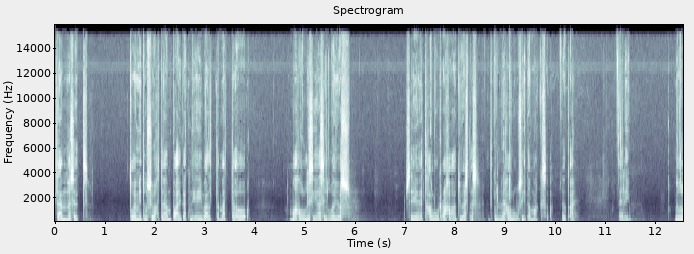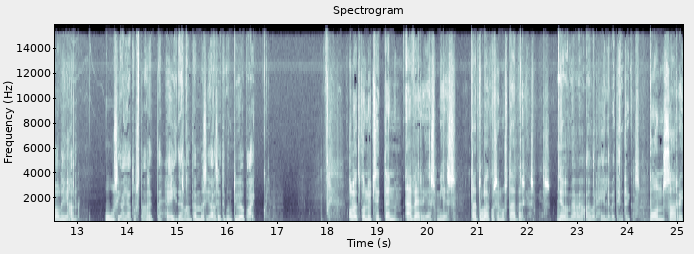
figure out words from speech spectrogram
tämmöiset toimitusjohtajan paikat niin ei välttämättä ole mahdollisia silloin, jos se, että haluaa rahaa työstäsi. Että kyllä ne haluaa siitä maksaa jotain. Eli minulla oli ihan uusi ajatus taas, että hei, täällä on tämmöisiä asioita kuin työpaikkoja. Oletko nyt sitten äveriäs mies? Tai tuleeko sinusta äveriäs mies? Joo, mä olen aivan helvetin rikas. Ponsari.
